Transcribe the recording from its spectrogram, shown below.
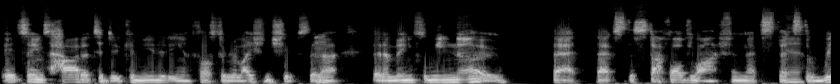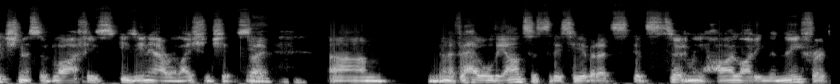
it seems harder to do community and foster relationships that mm. are that are meaningful. We know that that's the stuff of life, and that's that's yeah. the richness of life is is in our relationships. So. Yeah. Um, I don't know if I have all the answers to this here, but it's it's certainly highlighting the need for it.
